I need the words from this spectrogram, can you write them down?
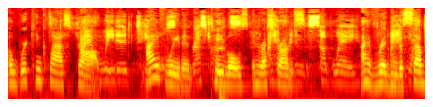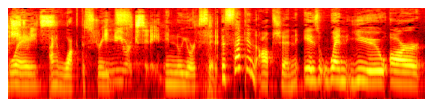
a working class job. I have waited tables. I've waited in restaurants. tables in I have restaurants. ridden the subway. I have ridden I the have walked subway. streets I have walked the streets in New York City. in New York City. The second option is when you are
